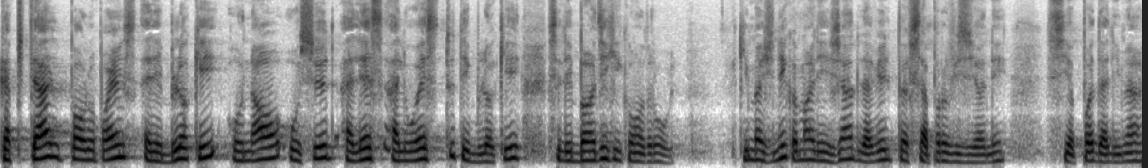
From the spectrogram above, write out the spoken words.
capitale, Port-au-Prince, elle est bloquée au nord, au sud, à l'est, à l'ouest, tout est bloqué. C'est les bandits qui contrôlent. Imaginez comment les gens de la ville peuvent s'approvisionner s'il n'y a pas d'aliments,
